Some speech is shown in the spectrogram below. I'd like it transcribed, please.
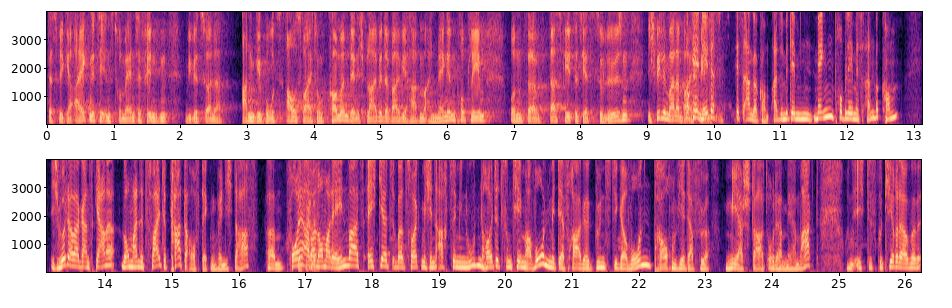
dass wir geeignete Instrumente finden, wie wir zu einer Angebotsausweitung kommen, denn ich bleibe dabei, wir haben ein Mengenproblem und äh, das gilt es jetzt zu lösen. Ich will Ihnen mal ein Beispiel. Okay, nee, das ist angekommen. Also mit dem Mengenproblem ist angekommen. Ich würde aber ganz gerne noch mal eine zweite Karte aufdecken, wenn ich darf. Ähm, vorher aber noch mal der Hinweis, echt jetzt überzeugt mich in 18 Minuten heute zum Thema Wohnen mit der Frage günstiger Wohnen. Brauchen wir dafür mehr Staat oder mehr Markt? Und ich diskutiere darüber,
